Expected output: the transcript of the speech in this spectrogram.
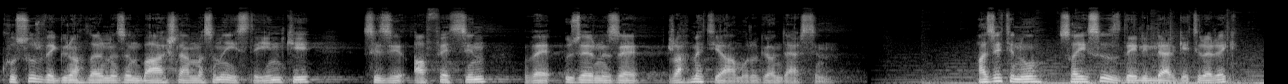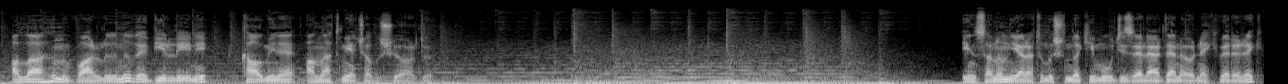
kusur ve günahlarınızın bağışlanmasını isteyin ki, sizi affetsin ve üzerinize rahmet yağmuru göndersin. Hz. Nuh sayısız deliller getirerek Allah'ın varlığını ve birliğini kavmine anlatmaya çalışıyordu. İnsanın yaratılışındaki mucizelerden örnek vererek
